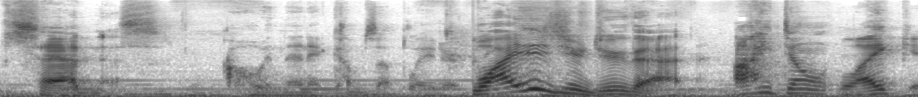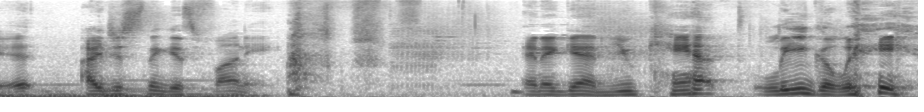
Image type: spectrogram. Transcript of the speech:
sadness. Oh, and then it comes up later. Why did you do that? I don't like it. I just think it's funny. and again, you can't legally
